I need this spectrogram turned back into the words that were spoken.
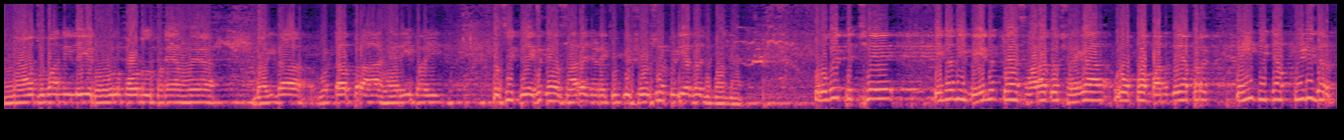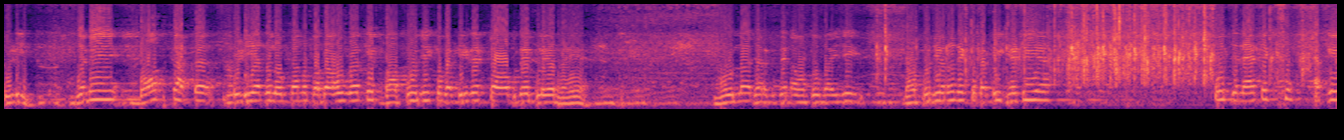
ਨੌਜਵਾਨੀ ਲਈ ਰੋਲ ਮਾਡਲ ਬਣਿਆ ਹੋਇਆ ਬਾਈ ਦਾ ਵੱਡਾ ਭਰਾ ਹੈਰੀ ਬਾਈ, ਤੁਸੀਂ ਦੇਖਦੇ ਹੋ ਸਾਰੇ ਜਣੇ, ਕਿਉਂਕਿ ਸੋਸ਼ਲ ਮੀਡੀਆ ਦਾ ਜ਼ਮਾਨਾ ਹੈ। ਉਹਦੇ ਪਿੱਛੇ ਇਹਨਾਂ ਦੀ ਮਿਹਨਤ ਹੈ, ਸਾਰਾ ਕੁਝ ਹੈਗਾ, ਉਹ ਆਪਾਂ ਮੰਨਦੇ ਆ ਪਰ ਕਈ ਚੀਜ਼ਾਂ ਪੀੜ੍ਹੀ ਦਰ ਪੀੜ੍ਹੀ, ਜਿਵੇਂ ਬਹੁਤ ਘੱਟ ਮੀਡੀਆ ਦੇ ਲੋਕਾਂ ਨੂੰ ਪਤਾ ਹੋਊਗਾ ਕਿ ਬਾਪੂ ਜੀ ਕਬੱਡੀ ਦੇ ਟੌਪ ਦੇ ਪਲੇਅਰ ਰਹੇ ਆ ਬੋਲਾ ਜਰਗ ਦੇ ਨਾਮ ਤੋਂ ਬਾਈ ਜੀ, ਬਾਪੂ ਜੀ, ਉਹਨਾਂ ਨੇ ਕਬੱਡੀ ਖੇਡੀ ਹੈ। ਉਹ ਜੈਨੇਟਿਕਸ ਅੱਗੇ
